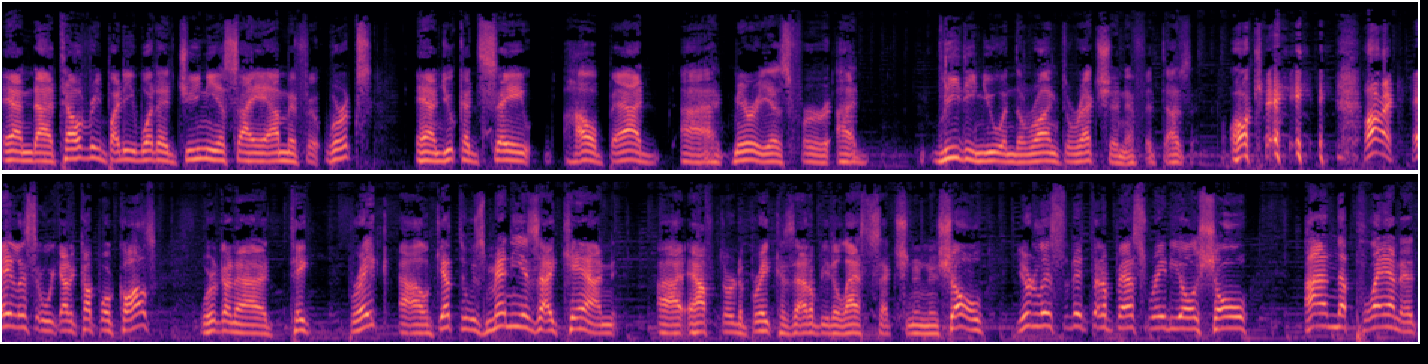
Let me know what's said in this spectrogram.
and uh, tell everybody what a genius I am if it works. And you could say how bad uh, Mary is for uh, leading you in the wrong direction if it doesn't. Okay. All right. Hey, listen, we got a couple of calls. We're going to take break. I'll get to as many as I can uh, after the break because that'll be the last section in the show. You're listening to the best radio show on the planet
